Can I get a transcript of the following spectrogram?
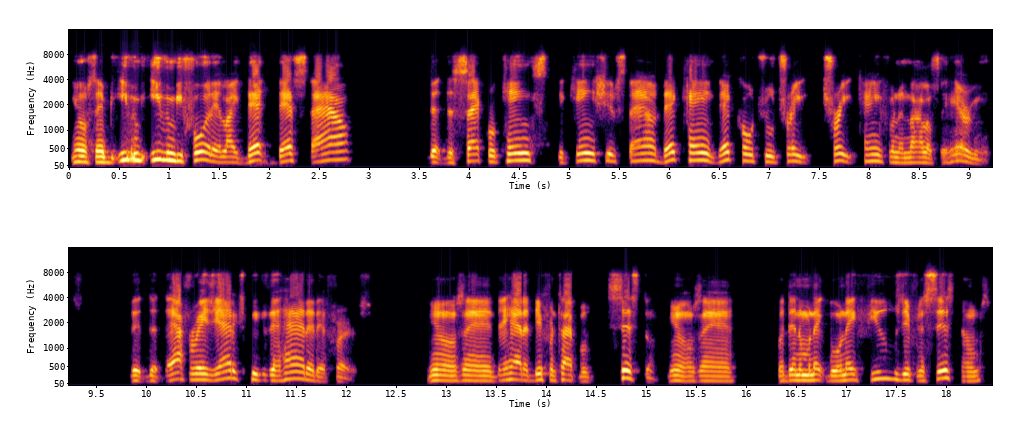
You know what I'm saying? Even even before that, like that that style, the, the sacral kings, the kingship style, that came that cultural trait trait came from the Nilo-Saharians the, the, the Afro-Asiatic speakers didn't have it at first. You know what I'm saying? They had a different type of system, you know what I'm saying? But then when they when they fused different systems,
